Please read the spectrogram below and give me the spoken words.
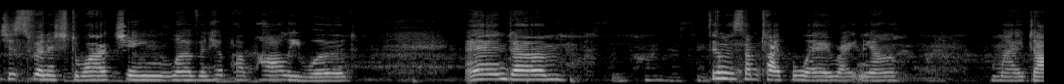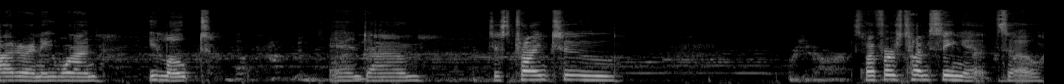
just finished watching Love and Hip Hop Hollywood and um, feeling some type of way right now. My daughter and A1 eloped and um, just trying to. It's my first time seeing it, so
